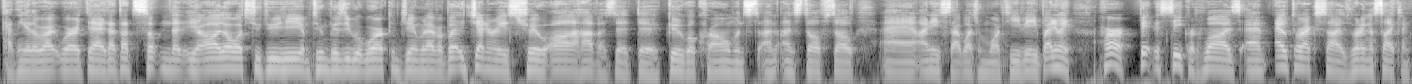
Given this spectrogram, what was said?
can't think of the right word there. That that's something that you know, oh, I don't watch too TV. I'm too busy with work and gym, whatever. But it generally is true. All I have is the, the Google Chrome and, and, and stuff. So uh, I need to start watching more TV. But anyway, her fitness secret was um, outdoor exercise, running and cycling.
